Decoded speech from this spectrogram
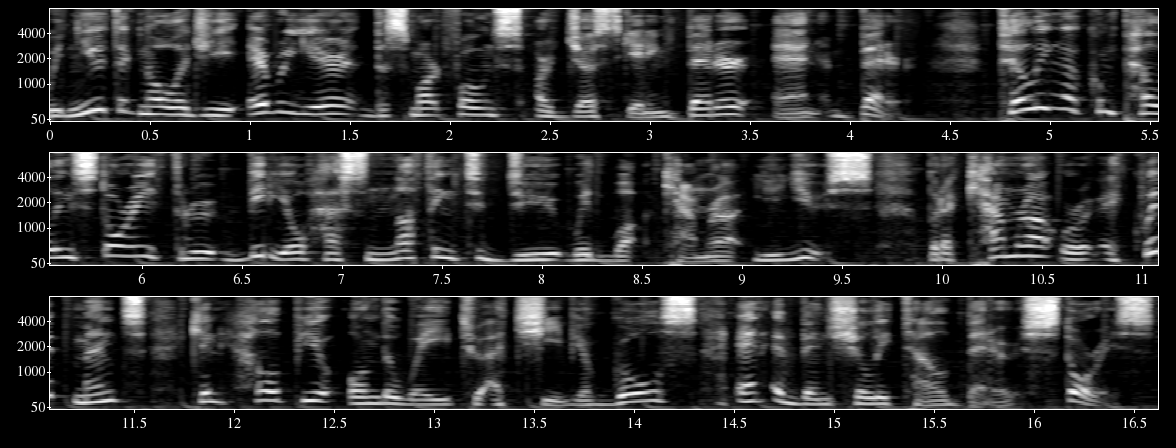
With new technology every year, the smartphones are just getting better and better. Telling a compelling story through video has nothing to do with what camera you use, but a camera or equipment can help you on the way to achieve your goals and eventually tell better stories.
